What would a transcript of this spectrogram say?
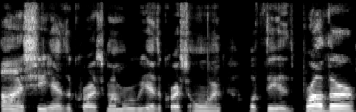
Uh, she has a crush. Mama Ruby has a crush on Othea's brother.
